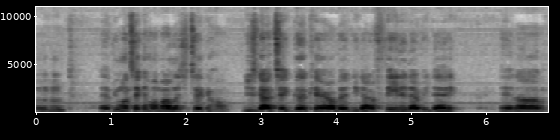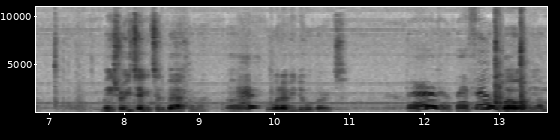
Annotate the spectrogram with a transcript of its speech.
Mm-hmm. If you want to take it home, I'll let you take it home. You just got to take good care of it. You got to feed it every day. And um, make sure you take it to the bathroom. Uh, whatever you do with birds. Well, I mean, I'm,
